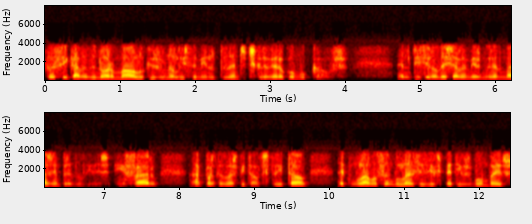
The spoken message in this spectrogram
classificava de normal o que o jornalista minutos antes descrevera como o caos. A notícia não deixava mesmo grande margem para dúvidas. Em Faro, à porta do Hospital Distrital, acumulavam-se ambulâncias e respectivos bombeiros,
